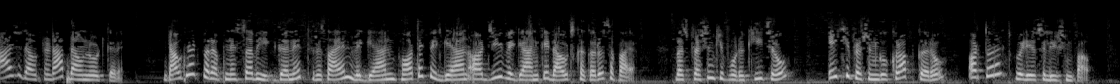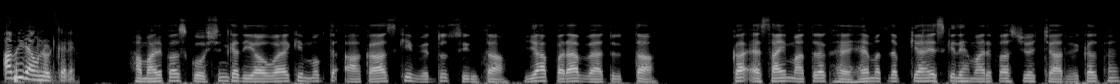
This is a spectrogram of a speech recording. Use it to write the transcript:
आज डाउटनेट आप डाउनलोड करें। डाउटनेट पर अपने सभी गणित, रसायन विज्ञान, भौतिक विज्ञान और जीव विज्ञान के डाउट्स का करो सफाया। बस प्रश्न की फ़ोटो खींचो, एक ही प्रश्न को क्रॉप करो और तुरंत वीडियो सोल्यूशन पाओ। अभी डाउनलोड करें। हमारे पास क्वेश्चन क्या दिया हुआ है कि मुक्त आकाश की विद्युतशीलता या परावैद्युतता का एसआई मात्रक है। है मतलब क्या है? इसके लिए हमारे पास जो है चार विकल्प हैं।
